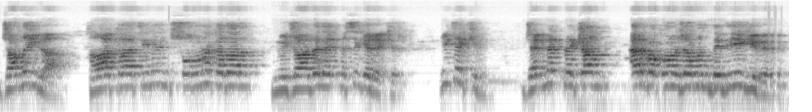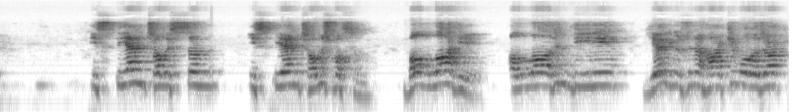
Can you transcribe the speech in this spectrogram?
canıyla, takatinin sonuna kadar mücadele etmesi gerekir. Nitekim cennet mekan Erbakan hocamın dediği gibi isteyen çalışsın, isteyen çalışmasın. Vallahi Allah'ın dini yeryüzüne hakim olacak,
